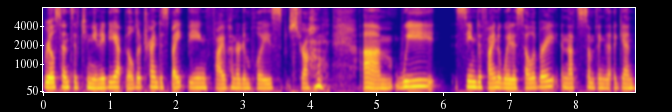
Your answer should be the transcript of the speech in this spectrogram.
real sense of community at Buildertrend, despite being 500 employees strong. Um, we seem to find a way to celebrate. And that's something that, again,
